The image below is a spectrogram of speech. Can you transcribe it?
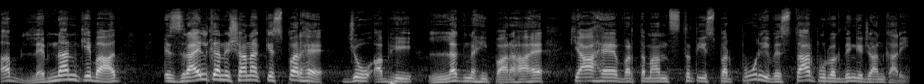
अब लेबनान के बाद इसराइल का निशाना किस पर है जो अभी लग नहीं पा रहा है? क्या है वर्तमान स्थिति? इस पर पूरी विस्तार पूर्वक देंगे जानकारी।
